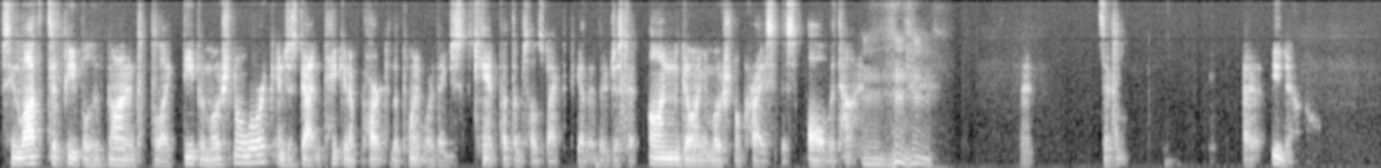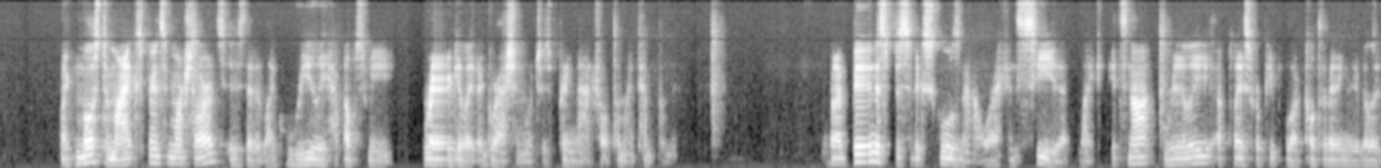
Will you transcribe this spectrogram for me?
I've seen lots of people who've gone into like deep emotional work and just gotten taken apart to the point where they just can't put themselves back together. They're just an ongoing emotional crisis all the time. Mhm. It's like, uh, you know, like most of my experience in martial arts is that it like really helps me regulate aggression, which is pretty natural to my temperament. But I've been to specific schools now where I can see that like it's not really a place where people are cultivating the ability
